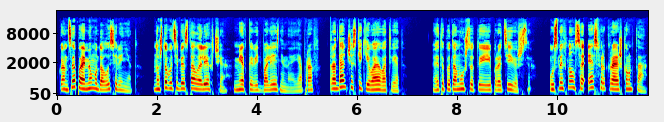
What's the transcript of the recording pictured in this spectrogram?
В конце поймем, удалось или нет. Но чтобы тебе стало легче, метка ведь болезненная, я прав. Страдальчески кивая в ответ. Это потому, что ты ей противишься. Усмехнулся Эсфер краешком рта.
